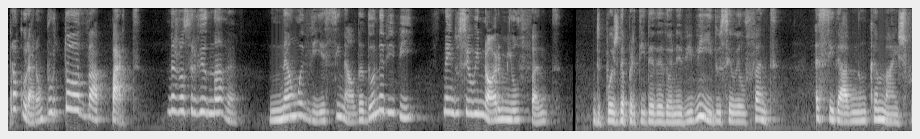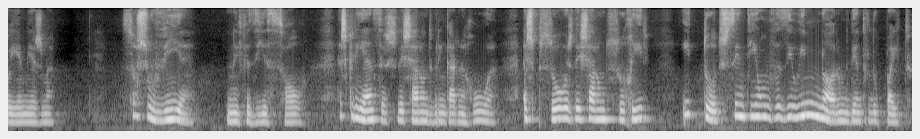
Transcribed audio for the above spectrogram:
Procuraram por toda a parte, mas não serviu de nada. Não havia sinal da Dona Bibi nem do seu enorme elefante. Depois da partida da Dona Bibi e do seu elefante, a cidade nunca mais foi a mesma. Só chovia, nem fazia sol. As crianças deixaram de brincar na rua, as pessoas deixaram de sorrir e todos sentiam um vazio enorme dentro do peito.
